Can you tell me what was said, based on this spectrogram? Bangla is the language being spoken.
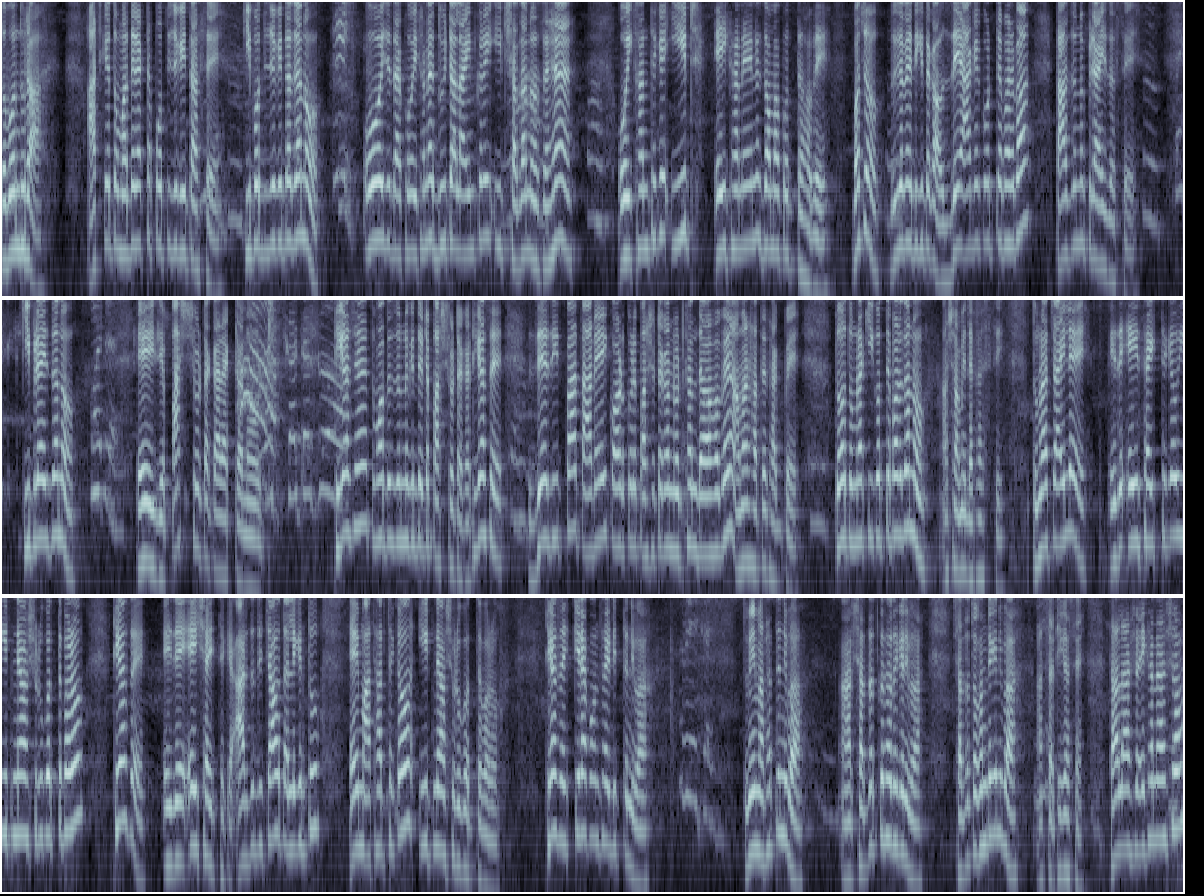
তো বন্ধুরা, আজকে তোমাদের একটা প্রতিযোগিতা আছে। কি প্রতিযোগিতা জানো? ওই যে দেখো ওইখানে দুইটা লাইন করে ইট সাজানো আছে হ্যাঁ? ওইখান থেকে ইট এইখানে এনে জমা করতে হবে। বুঝছ? দুজনে এদিকে তাকাও। যে আগে করতে পারবা, তার জন্য প্রাইজ আছে। কি প্রাইজ জানো? এই যে পাঁচশো টাকার একটা নোট। ঠিক আছে? তোমাদের জন্য কিন্তু এটা পাঁচশো টাকা ঠিক আছে? যে জিতপা তারেই কর করে পাঁচশো টাকার নোট খান দেওয়া হবে আমার হাতে থাকবে। তো তোমরা কি করতে পারো জানো? আসো আমি দেখাচ্ছি। তোমরা চাইলে এই যে এই সাইড থেকেও ইট নেওয়া শুরু করতে পারো ঠিক আছে? এই যে এই সাইড থেকে। আর যদি চাও তাহলে কিন্তু এই মাথার থেকেও ইট নেওয়া শুরু করতে পারো। ঠিক আছে? কিরা কোন সাইড ইটতে নিবা? তুমি মাথাতে নিবা? আর সাজ্জাদ কোথা থেকে নিবা? সাজ্জাদ ওখান থেকে নিবা? আচ্ছা ঠিক আছে। তাহলে আসো এখানে আসো।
